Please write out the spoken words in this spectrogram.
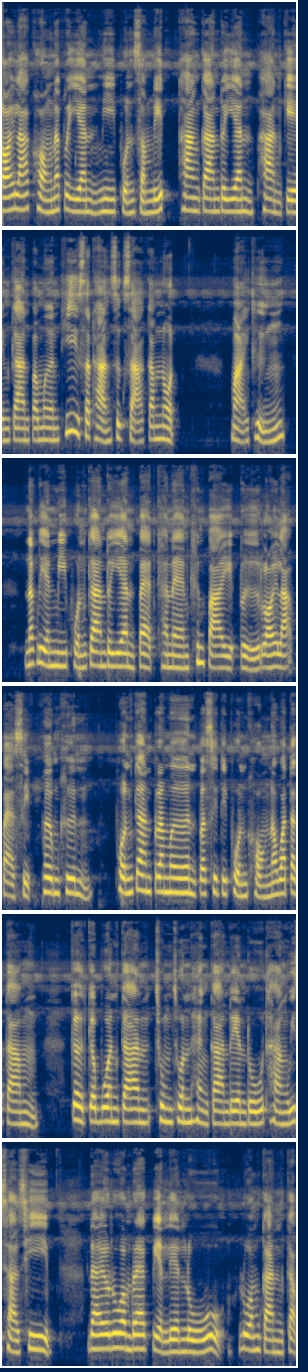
ร้อยละของนักเรียนมีผลสำลิด ทางการเรียนผ่านเกณฑ์การประเมินที่สถานศึกษากำหนด หมายถึง นักเรียนมีผลการเรียน 8 คะแนนขึ้นไป หรือร้อยละ 80 เพิ่มขึ้น ผลการประเมินประสิทธิผลของนวัตกรรม เกิดกระบวนการชุมชนแห่งการเรียนรู้ทางวิชาชีพ ได้ร่วมแลกเปลี่ยนเรียนรู้ ร่วมกันกับ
